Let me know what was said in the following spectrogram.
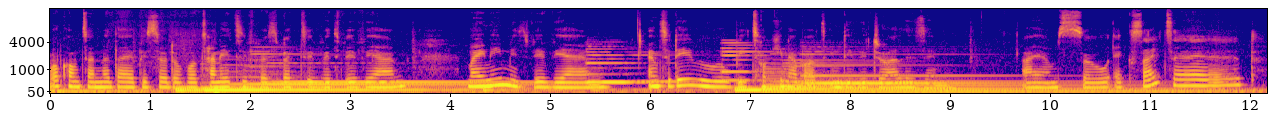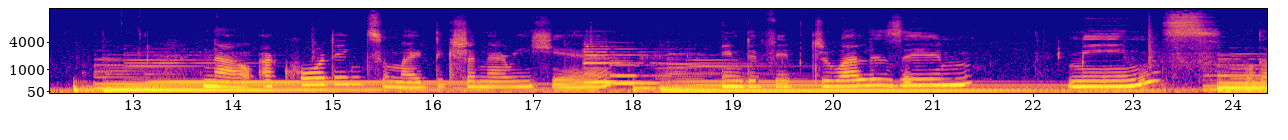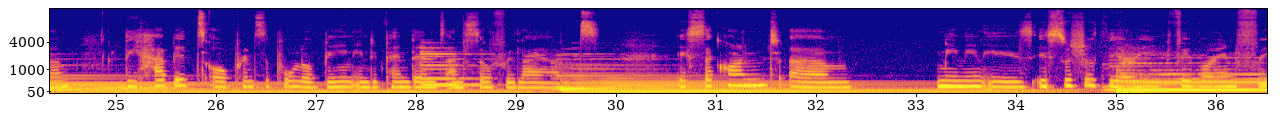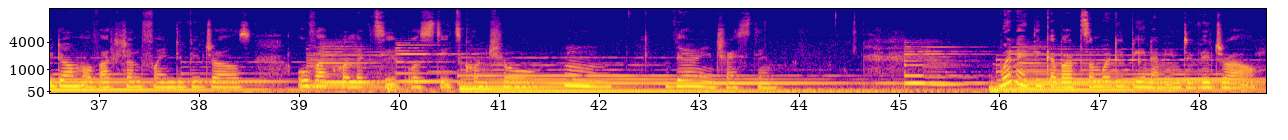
Welcome to another episode of Alternative Perspective with Vivian. My name is Vivian, and today we will be talking about individualism. I am so excited. Now, according to my dictionary here, individualism means habit or principle of being independent and self reliant. A second um, meaning is a social theory favoring freedom of action for individuals over collective or state control. Hmm, very interesting. When I think about somebody being an individual,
